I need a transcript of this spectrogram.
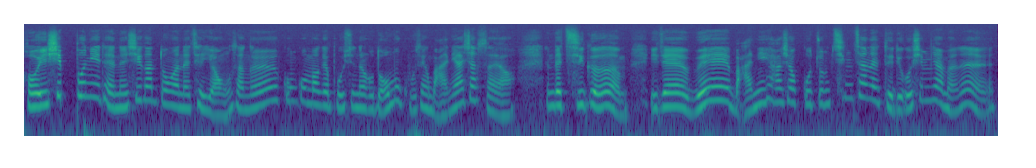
거의 10분이 되는 시간 동안에 제 영상을 꼼꼼하게 보시느라고 너무 고생 많이 하셨어요. 근데 지금 이제 왜 많이 하셨고 좀 칭찬을 드리고 싶냐면은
